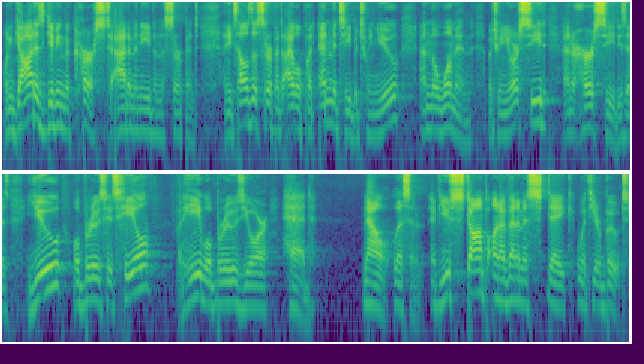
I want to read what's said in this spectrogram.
when God is giving the curse to Adam and Eve and the serpent. And he tells the serpent, I will put enmity between you and the woman, between your seed and her seed. He says, You will bruise his heel but he will bruise your head. Now, listen, if you stomp on a venomous snake with your boot,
